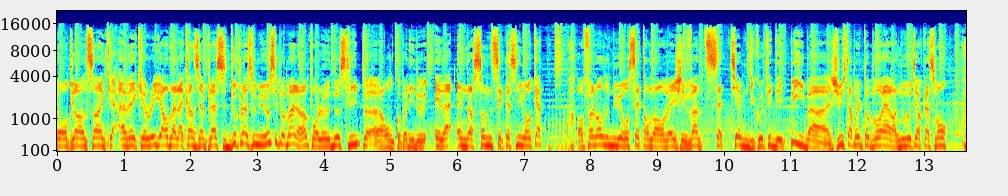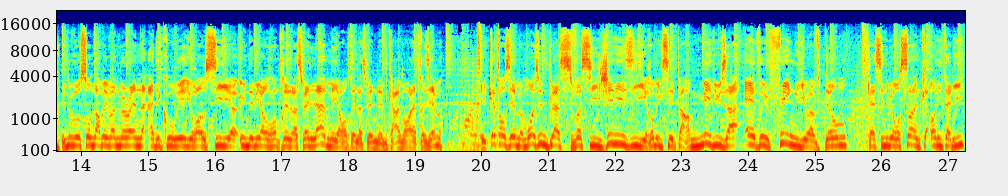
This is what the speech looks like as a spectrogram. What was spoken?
l'Euroclub 25 avec Regard à la 15e place. Deux places de mieux, c'est pas mal hein, pour le No Sleep euh, en compagnie de Ella Anderson. C'est classé numéro 4 en Finlande, numéro 7 en Norvège et 27e du côté des Pays-Bas. Juste après le temporaire, un nouveau classement, le nouveau son d'Armé Van Meren à découvrir. Il y aura aussi euh, une des meilleures entrées de la semaine, la meilleure entrée de la semaine, même carrément à la 13e. Et 14e, moins une place. Voici Genesis remixé par Medusa, Everything You Have Done. Classé numéro 5 en Italie,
